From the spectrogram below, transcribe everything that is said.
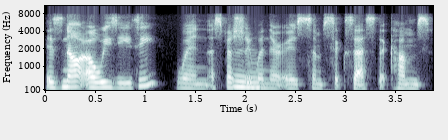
is not always easy when especially mm. when there is some success that comes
